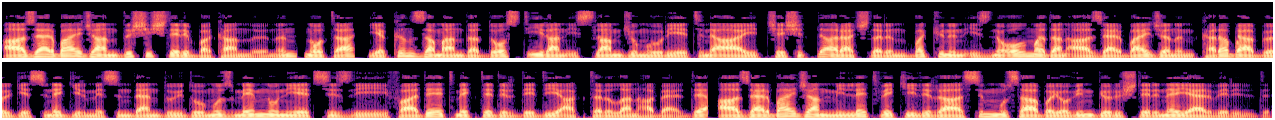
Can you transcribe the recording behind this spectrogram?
Azerbaycan Dışişleri Bakanlığı'nın, nota, yakın zamanda Dost İran İslam Cumhuriyeti'ne ait çeşitli araçların Bakü'nün izni olmadan Azerbaycan'ın Karabağ bölgesine girmesinden duyduğumuz memnuniyetsizliği ifade etmektedir dediği aktarılan haberde, Azerbaycan Milletvekili Rasim Musabayov'in görüşlerine yer verildi.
